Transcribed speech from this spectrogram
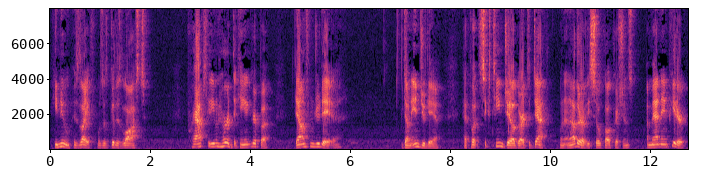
he knew his life was as good as lost. Perhaps he had even heard that King Agrippa, down from Judea, down in Judea, had put sixteen jail guards to death when another of these so-called Christians, a man named Peter,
